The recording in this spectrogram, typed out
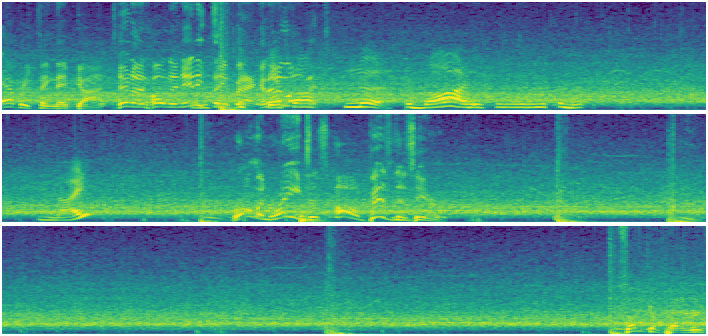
everything they've got. They're not holding anything back, and I Jeg love skal it. løpe da, det ikke noe vi må komme Nei. Roman Reigns is all business here. Some competitors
